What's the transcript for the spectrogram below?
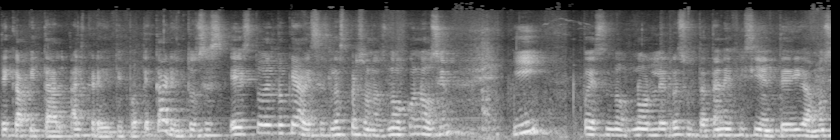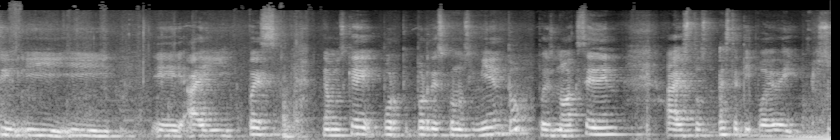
de capital al crédito hipotecario. Entonces, esto es lo que a veces las personas no conocen y pues no, no les resulta tan eficiente, digamos, y, y, eh, hay, pues, digamos que por, por desconocimiento, pues no acceden a, estos, a este tipo de vehículos.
